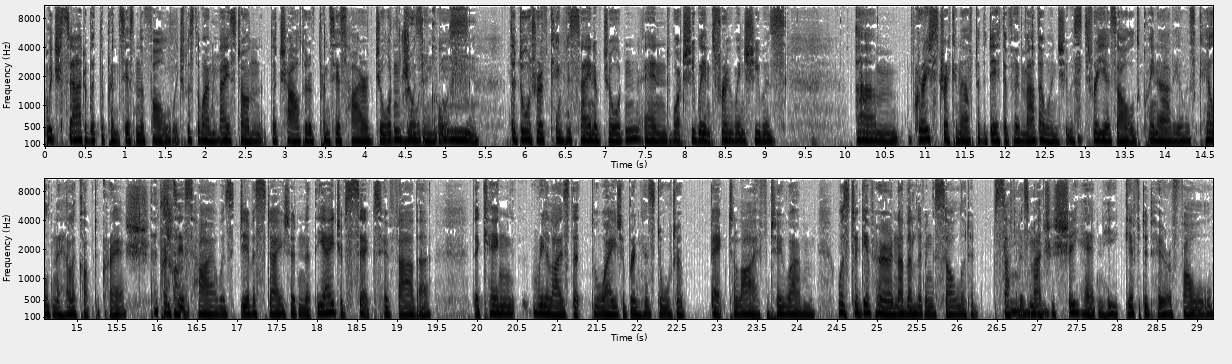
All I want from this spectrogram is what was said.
Which started with The Princess and the Foal, which was the one based on the childhood of Princess Haya of Jordan, Jordan, of course, mm. The daughter of King Hussein of Jordan, and what she went through when she was um, grief stricken after the death of her mother when she was three years old. Queen Alia was killed in a helicopter crash. That's Princess right. Haya was devastated, and at the age of six, her father, the king, realised that the way to bring his daughter back to life to um, was to give her another living soul that had suffered as much as she had, and he gifted her a foal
